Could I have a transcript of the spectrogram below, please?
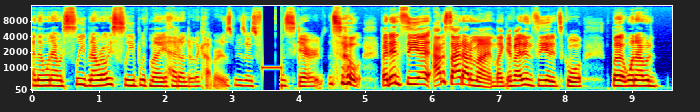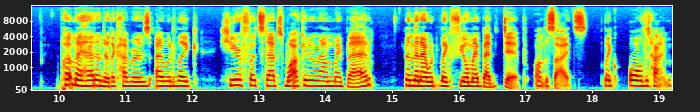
And then when I would sleep, and I would always sleep with my head under the covers because I was scared. So if I didn't see it, out of sight, out of mind. Like if I didn't see it, it's cool. But when I would put my head under the covers, I would like hear footsteps walking around my bed. And then I would like feel my bed dip on the sides, like all the time.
